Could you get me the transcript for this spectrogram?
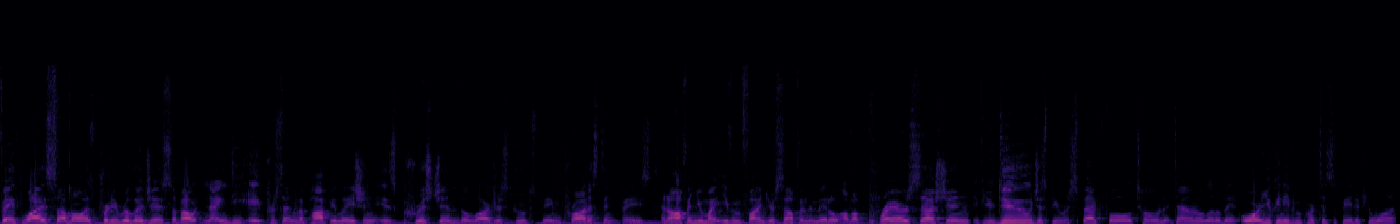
Faith-wise, Samoa is pretty religious. About 98% of the population is Christian, the largest groups being Protestant-based. And often you might even find yourself in the middle of a prayer session. If you do, just be respectful, tone it down a little bit, or you can even participate if you want.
